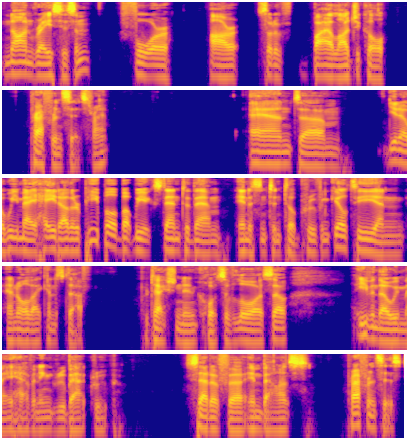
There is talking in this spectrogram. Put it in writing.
non racism for our sort of biological preferences, right? And, um, you know, we may hate other people, but we extend to them innocent until proven guilty and, and all that kind of stuff. Protection in courts of law. So even though we may have an in group, out group set of uh, imbalanced preferences.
